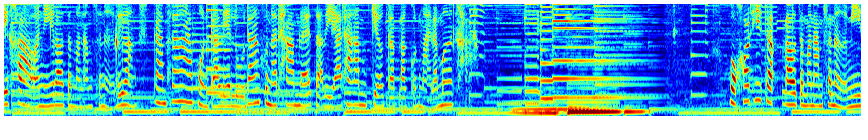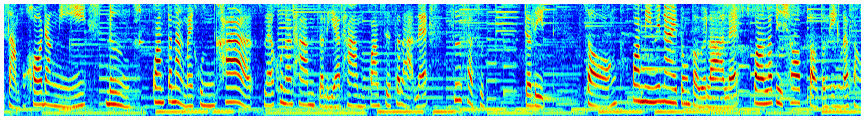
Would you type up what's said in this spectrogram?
ดีค่ะวันนี้เราจะมานำเสนอเรื่อง การพัฒนาผลการเรียนรู้ด้านคุณธรรม และจริยธรรมเกี่ยวกับหลักกฎหมายละเมิดค่ะ หัวข้อที่จะเราจะมานำเสนอมี 3 หัวข้อดังนี้ 1. ความตระหนักในคุณค่า และคุณธรรม จริยธรรม ความเสียสละและซื่อสัตย์สุจริต 2. ความมีวินัยตรงต่อเวลา และความรับผิดชอบต่อตอนเองและสัง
